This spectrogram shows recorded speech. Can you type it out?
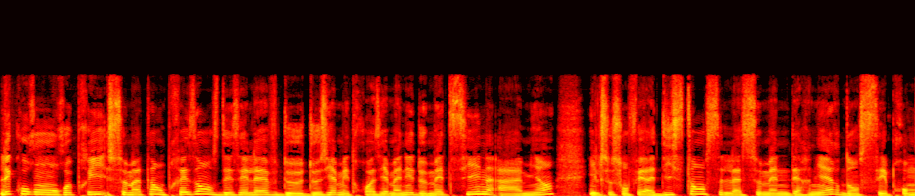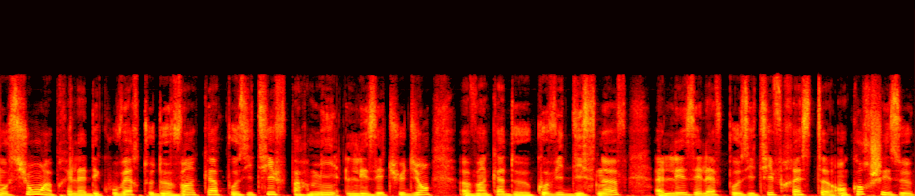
Les cours ont repris ce matin en présence des élèves de deuxième et troisième année de médecine à Amiens. Ils se sont fait à distance la semaine dernière dans ces promotions après la découverte de 20 cas positifs parmi les étudiants, 20 cas de Covid-19. Les élèves positifs restent encore chez eux.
